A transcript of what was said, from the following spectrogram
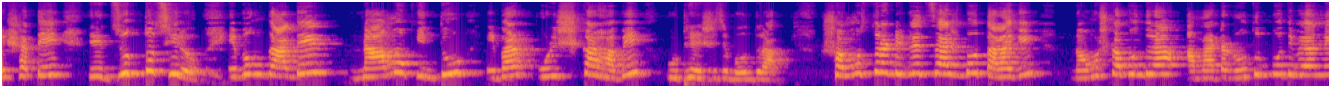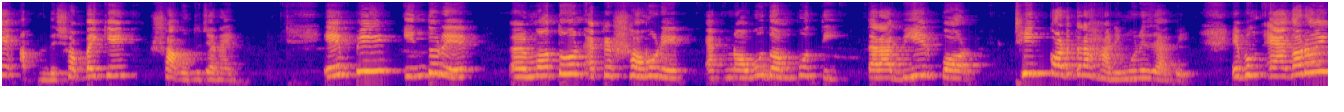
এর সাথে যুক্ত ছিল এবং তাদের নামও কিন্তু এবার পরিষ্কারভাবে উঠে এসেছে বন্ধুরা। সমস্তটা ডিটেলস আসব, তার আগে নমস্কার বন্ধুরা, আমরা একটা নতুন প্রতিবেদনে আপনাদের সবাইকে স্বাগত জানাই। এমপি ইন্দোরের মতন একটা শহরের এক নবদম্পতি তারা বিয়ের পর ঠিক করে তারা হানিমুনে যাবে। এবং এগারোই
